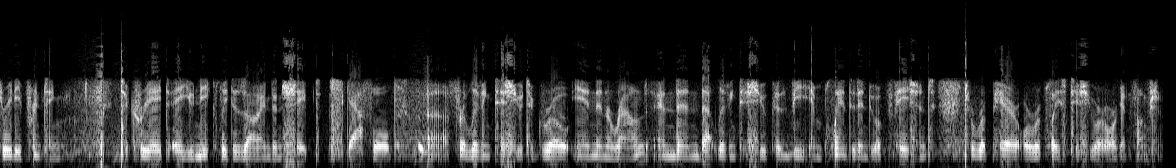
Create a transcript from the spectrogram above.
3D printing to create a uniquely designed and shaped scaffold uh, for living tissue to grow in and around, and then that living tissue could be implanted into a patient to repair or replace tissue or organ function.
